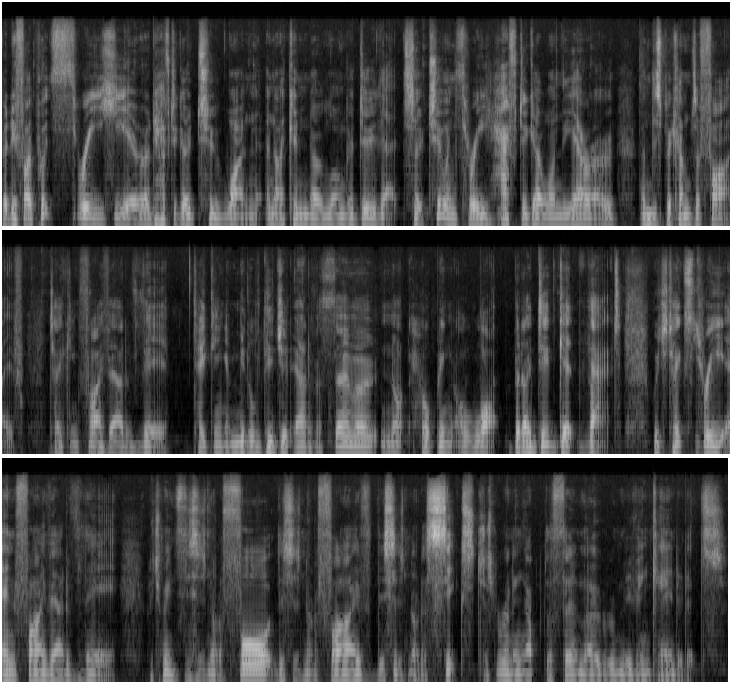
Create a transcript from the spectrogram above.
But if I put 3 here, I'd have to go 2, 1, and I can no longer do that. So 2 and 3 have to go on the arrow, and this becomes a 5, taking 5 out of there. Taking a middle digit out of a thermo, not helping a lot. But I did get that, which takes 3 and 5 out of there, which means this is not a 4, this is not a 5, this is not a 6, just running up the thermo, removing candidates.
